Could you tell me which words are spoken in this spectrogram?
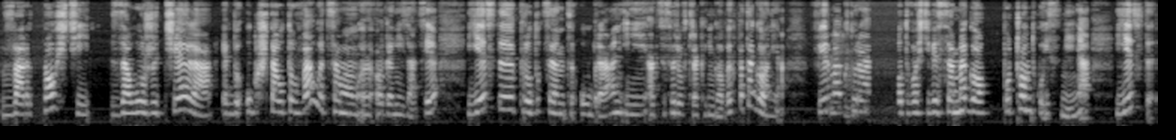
wartości założyciela jakby ukształtowały całą organizację, jest producent ubrań i akcesoriów trekkingowych Patagonia. Firma, mhm. która od właściwie samego początku istnienia jest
